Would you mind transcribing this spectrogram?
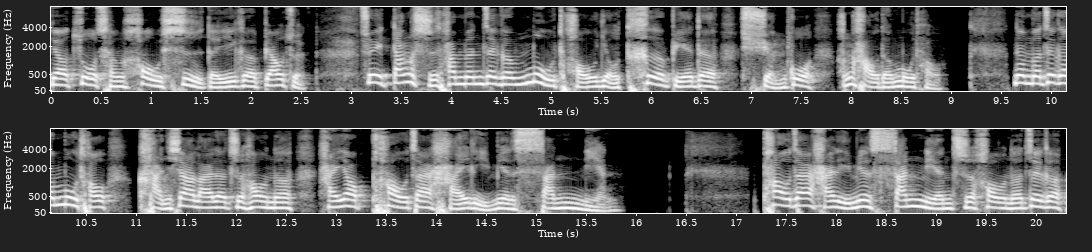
要做成后世的一个标准，所以当时他们这个木头有特别的选过很好的木头。那么这个木头砍下来了之后呢，还要泡在海里面三年。泡在海里面三年之后呢，这个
